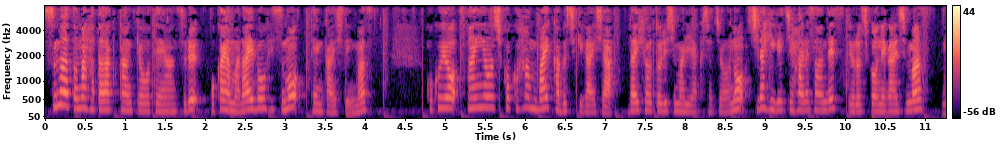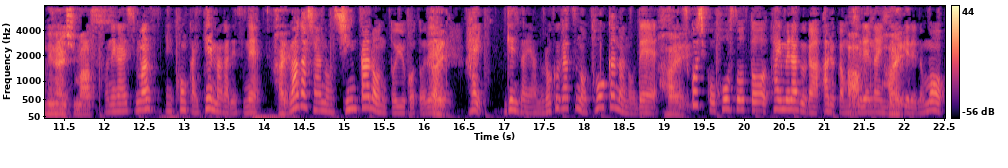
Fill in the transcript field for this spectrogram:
スマートな働く環境を提案する岡山ライブオフィスも展開しています。国用山陽四国販売株式会社代表取締役社長の白髭千春さんです。よろしくお願いします。お願いします。お願いします。えー今回テーマがですね、はい。我が社の進化論ということで、ははいい、現在あの6月の10日なので、はい。少しこう放送とタイムラグがあるかもしれないんですけれども、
